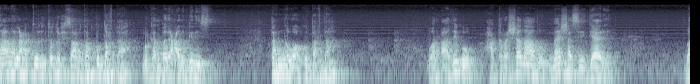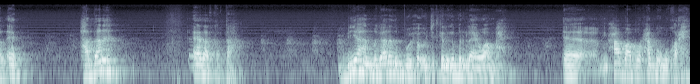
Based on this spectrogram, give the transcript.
taana lacagtooda intaad u xisaabataad ku dartaa markaad badeecada gadaysid tanna waa ku dartaa. War adigu hagrashadaadu meeshaasay gaari. Bal eeg haddana eedaad qabtaa. Biyahan magaalada buuxo oo jidka laga mari laaya waa maxay? Maxaa baabuur xagga ugu qarxay?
